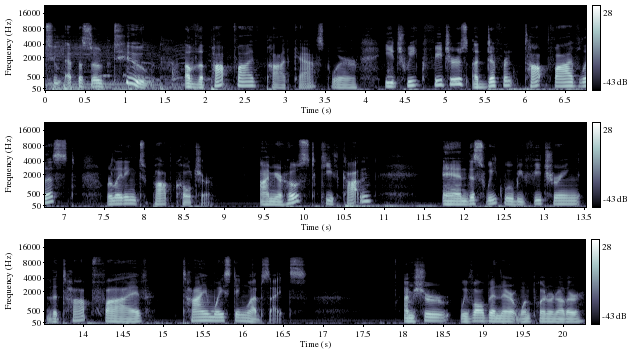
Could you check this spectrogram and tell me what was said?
To episode two of the Pop 5 podcast, where each week features a different top 5 list relating to pop culture. I'm your host, Keith Cotton, and this week we'll be featuring the top 5 time wasting websites. I'm sure we've all been there at one point or another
